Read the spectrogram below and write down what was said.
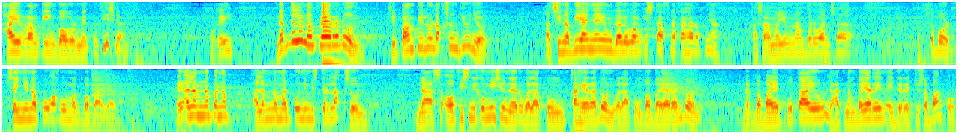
high-ranking government official. Okay? Nagdala ng pera doon si Pampilo Lacson Jr. At sinabihan niya yung dalawang staff na kaharap niya. Kasama yung number one sa sa board. Sa inyo na po ako magbabayad. Eh alam na pa na, alam naman po ni Mr. Lacson na sa office ni commissioner wala pong kahera doon, wala pong babayaran doon. Nagbabayad po tayo, lahat ng bayarin ay diretso sa bangko.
